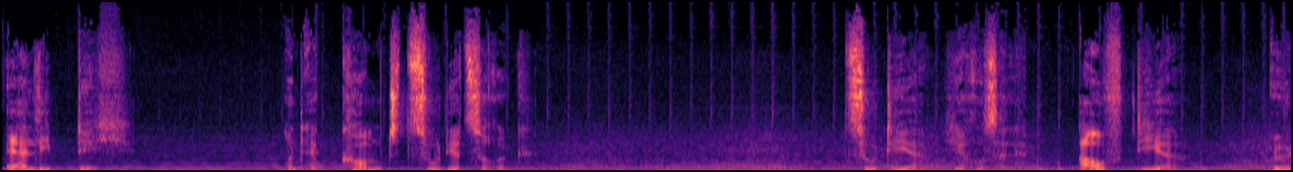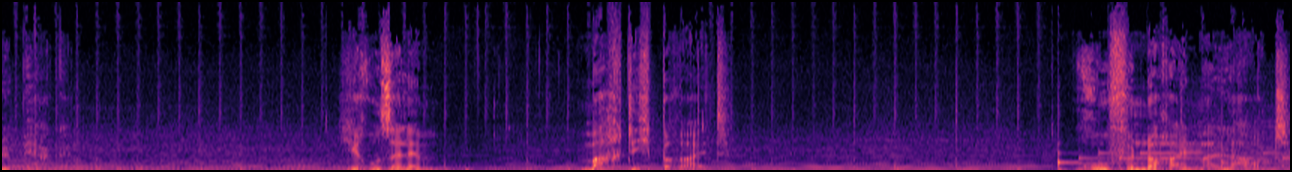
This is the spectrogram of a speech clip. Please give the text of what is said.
Er liebt dich und er kommt zu dir zurück. Zu dir, Jerusalem, auf dir, Ölberg. Jerusalem, mach dich bereit. Rufe noch einmal laut.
